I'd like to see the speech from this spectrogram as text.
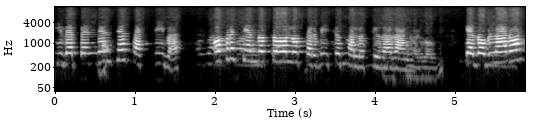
y dependencias activas, ofreciendo todos los servicios a los ciudadanos, que doblaron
